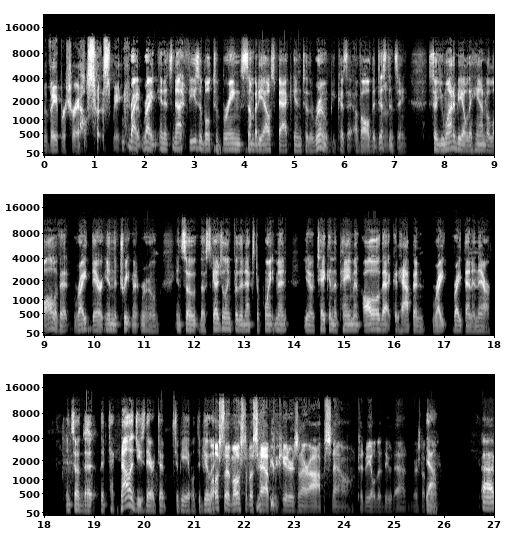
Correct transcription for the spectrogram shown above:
the vapor trail, so to speak. Right, right. And it's not feasible to bring somebody else back into the room because of all the mm-hmm. distancing. Mm-hmm. So you want to be able to handle all of it right there in the treatment room. And so the scheduling for the next appointment, you know, taking the payment, all of that could happen right right then and there. And so the the technology's there to to be able to do most it. Most of most of us have computers in our ops now to be able to do that. There's no yeah. Uh, uh,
